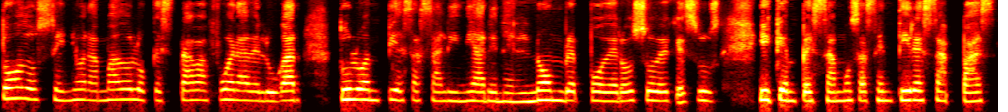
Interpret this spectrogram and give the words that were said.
todo, Señor amado, lo que estaba fuera de lugar, tú lo empiezas a alinear en el nombre poderoso de Jesús y que empezamos a sentir esa paz,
